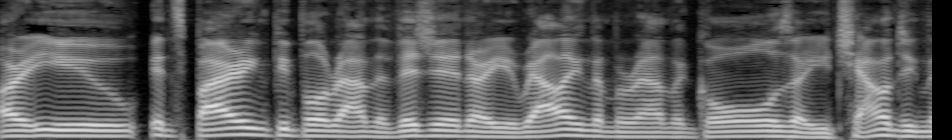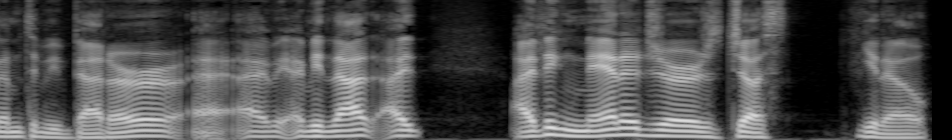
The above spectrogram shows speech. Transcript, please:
are you inspiring people around the vision? Are you rallying them around the goals? Are you challenging them to be better? I, I mean i mean that i i think managers just you know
